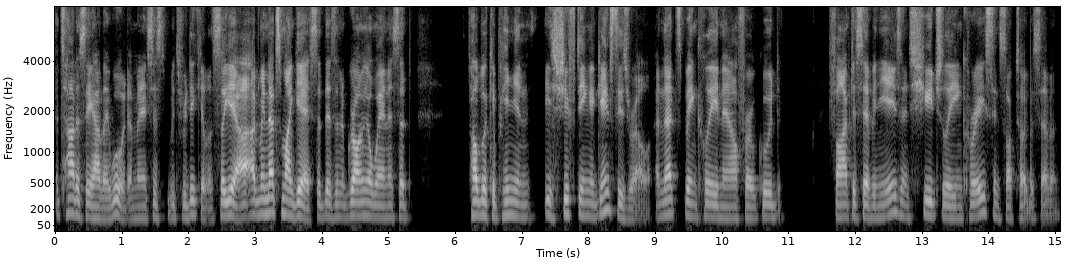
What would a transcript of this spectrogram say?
it's hard to see how they would. I mean, it's just it's ridiculous. So yeah, I mean that's my guess that there's a growing awareness that public opinion is shifting against Israel, and that's been clear now for a good five to seven years, and it's hugely increased since October 7.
